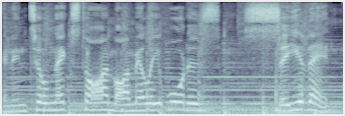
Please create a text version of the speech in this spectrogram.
And until next time, I'm Elliot Waters. See you then.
